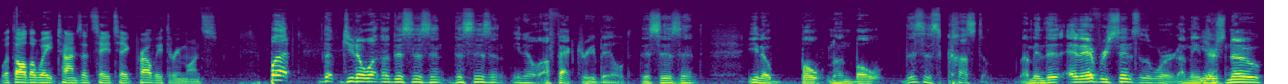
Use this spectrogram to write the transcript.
with all the wait times I'd say take probably three months. But the, do you know what? Though this isn't this isn't you know a factory build. This isn't you know bolt and unbolt. This is custom. I mean, th- in every sense of the word. I mean, Yeah. there's no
